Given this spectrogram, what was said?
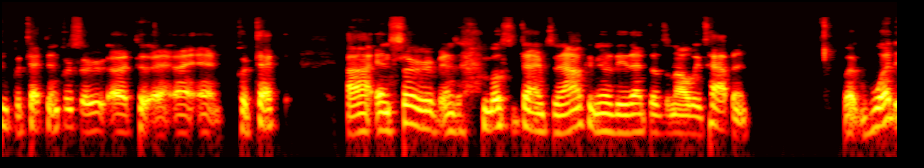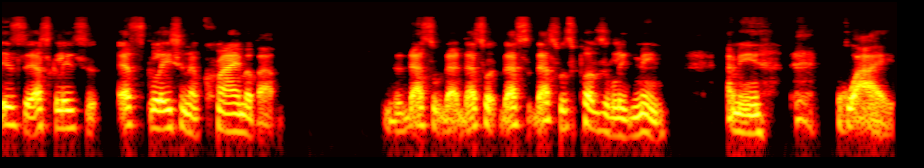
to protect and preserve uh, to uh, and protect uh, and serve, and most of the times in our community that doesn't always happen. But what is the escalation escalation of crime about? That's what that, that's what that's that's what's puzzling me. I mean, why?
